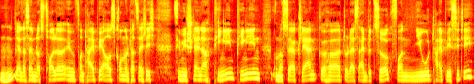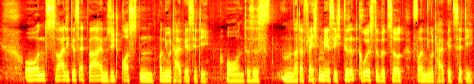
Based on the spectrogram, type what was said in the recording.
Mhm. Ja, das ist eben das Tolle. Von Taipei aus kommen wir tatsächlich ziemlich schnell nach Pinglin. Pinglin, um das zu erklären, gehört oder ist ein Bezirk von New Taipei City und zwar liegt es etwa im Südosten von New Taipei City. Und das ist, man sagt ja, flächenmäßig drittgrößte Bezirk von New Taipei City.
